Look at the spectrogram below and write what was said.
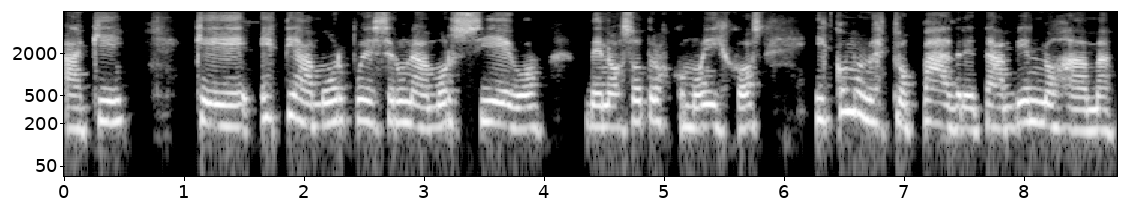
aquí que este amor puede ser un amor ciego, de nosotros como hijos y cómo nuestro Padre también nos ama.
